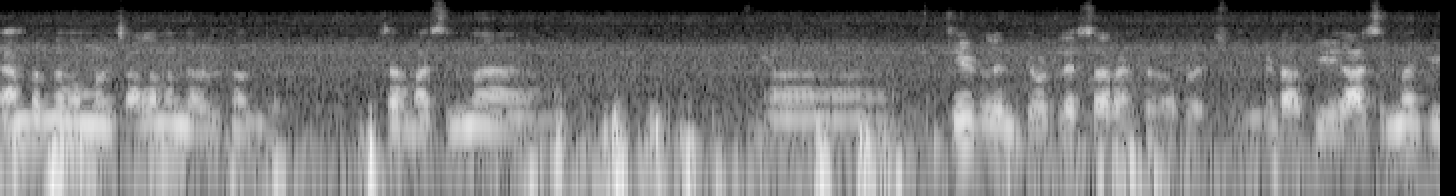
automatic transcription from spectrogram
ఛాంబర్లో మమ్మల్ని చాలామంది అడుగుతుంటారు సార్ మా సినిమా థియేటర్లు ఎందుకు ఇవ్వట్లేదు సార్ అంటాడు అప్పుడు వచ్చి. ఎందుకంటే ఆ ఆ సినిమాకి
